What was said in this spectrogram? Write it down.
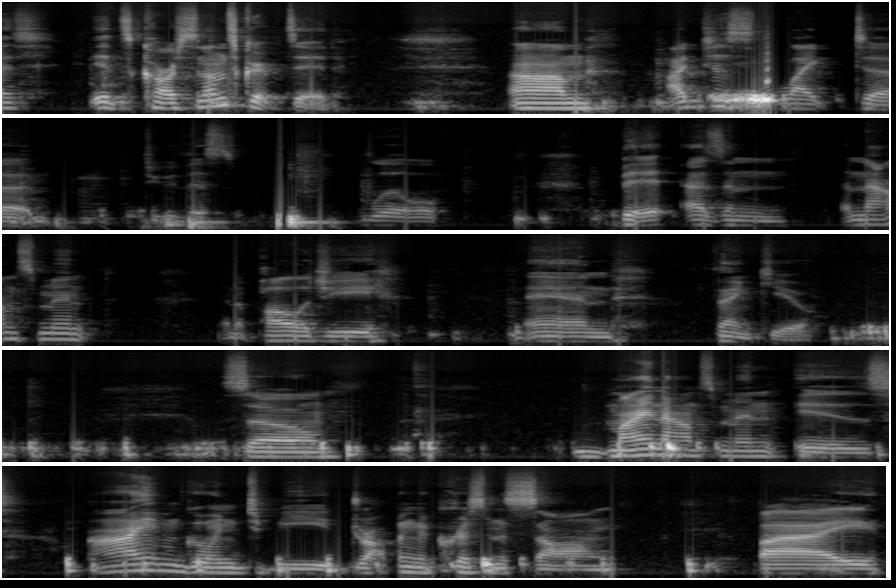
guys? It's Carson Unscripted. Um, I'd just like to do this little bit as an announcement, an apology, and thank you. So, my announcement is I'm going to be dropping a Christmas song by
